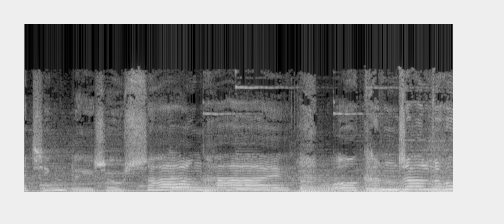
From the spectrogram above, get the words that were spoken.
在爱情里受伤害。我看着路，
